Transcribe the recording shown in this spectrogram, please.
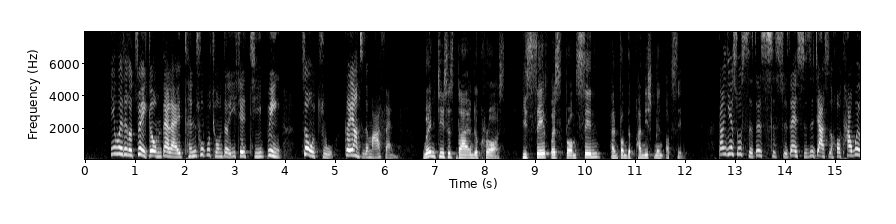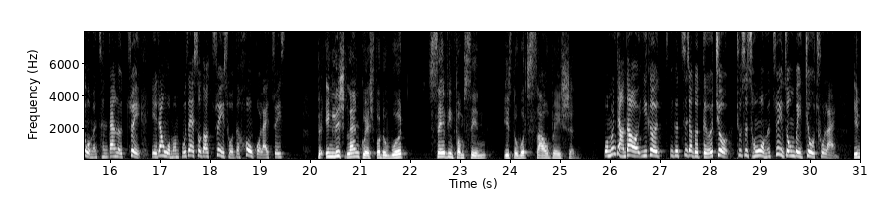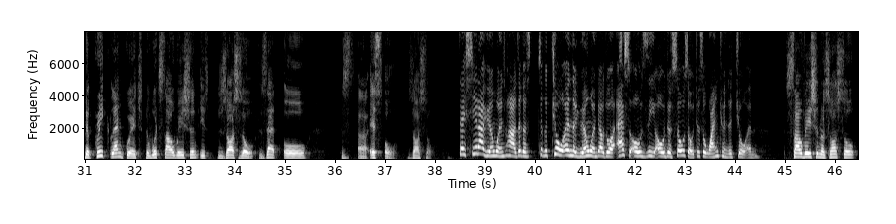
因为这个罪给我们带来层出不穷的一些疾病、咒诅、各样子的麻烦。 When Jesus died on the cross, he saved us from sin and from the punishment of sin. 当耶稣死在死死在十字架时候，他为我们承担了罪，也让我们不再受到罪所的后果来追。 the English language for the word saving from sin is the word salvation. 我们讲到一个一个字叫做得救，就是从我们最终被救出来。In the Greek language, the word salvation is sozo, z o uh, s o, sozo. 在希腊原文哈，这个这个救恩的原文叫做 s o z o 的 sozo，就是完全的救恩。Salvation is also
